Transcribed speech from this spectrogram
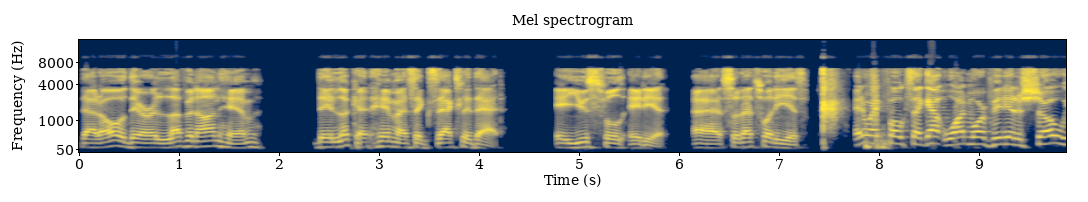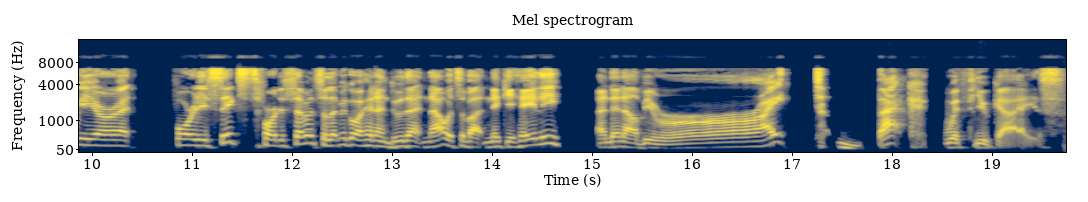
that, oh, they're loving on him, they look at him as exactly that a useful idiot. Uh, so that's what he is. Anyway, folks, I got one more video to show. We are at 46, 47. So let me go ahead and do that now. It's about Nikki Haley. And then I'll be right back with you guys.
